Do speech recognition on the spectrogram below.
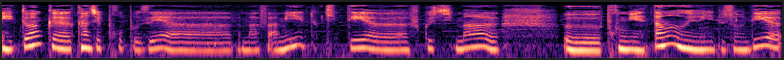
Et donc, euh, quand j'ai proposé à ma famille de quitter euh, Fukushima, euh, premier temps, euh, ils nous ont dit euh,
